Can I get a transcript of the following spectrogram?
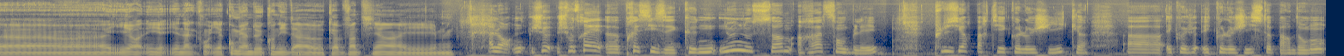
euh, il, y a, il, y a, combien de candidats CAP 21 et... Alors, je, voudrais préciser que nous nous sommes rassemblés, plusieurs partis écologiques, écologistes, pardon,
